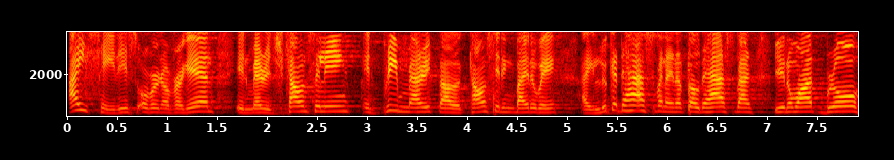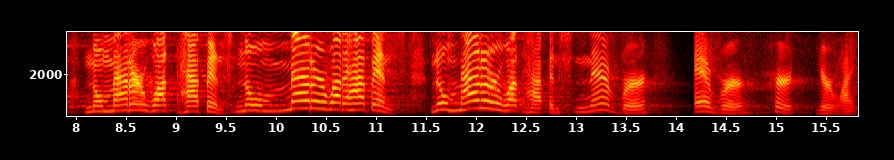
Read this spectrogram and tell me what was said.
I say this over and over again in marriage counseling, in premarital counseling, by the way. I look at the husband and I tell the husband, you know what, bro, no matter what happens, no matter what happens, no matter what happens, never, ever hurt your wife.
